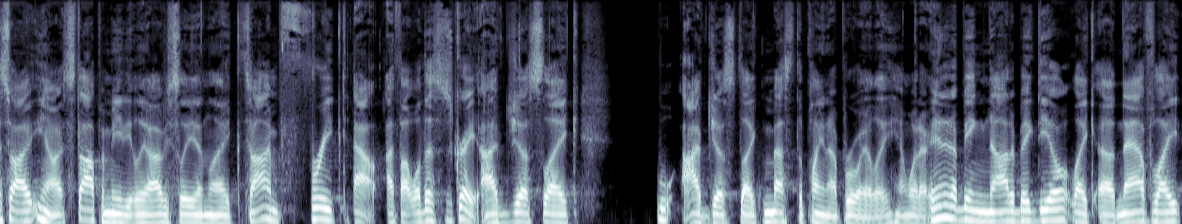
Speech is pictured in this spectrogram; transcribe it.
so I, you know, I stop immediately, obviously, and like, so I'm freaked out. I thought, well, this is great. I've just like, I've just like messed the plane up royally and whatever. It ended up being not a big deal, like a nav light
